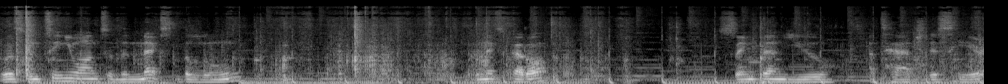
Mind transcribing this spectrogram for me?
Let's continue on to the next balloon, the next petal. Same thing, you attach this here.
